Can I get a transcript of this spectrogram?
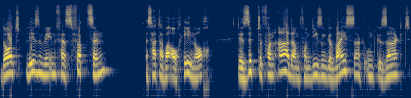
Dort lesen wir in Vers 14, es hat aber auch Henoch, der siebte von Adam, von diesen geweissagt und gesagt,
